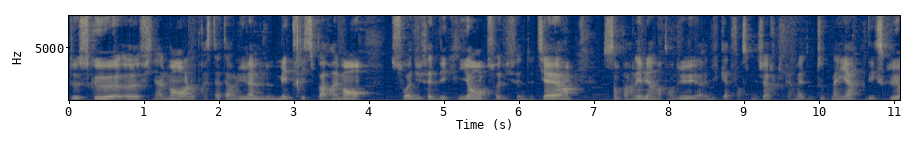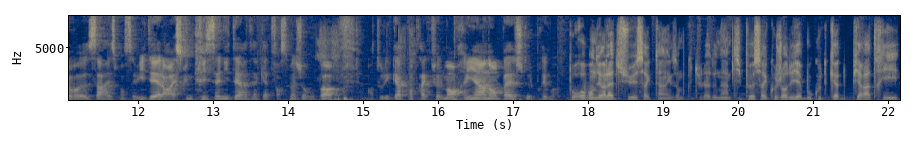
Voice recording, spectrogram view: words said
de ce que finalement le prestataire lui-même ne maîtrise pas vraiment, soit du fait des clients, soit du fait de tiers, sans parler bien entendu euh, du cas de force majeure qui permet de toute manière d'exclure euh, sa responsabilité. Alors est-ce qu'une crise sanitaire est un cas de force majeure ou pas? En tous les cas, contractuellement, rien n'empêche de le prévoir. Pour rebondir là-dessus, c'est vrai que tu as un exemple que tu l'as donné un petit peu, c'est vrai qu'aujourd'hui il y a beaucoup de cas de piraterie,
